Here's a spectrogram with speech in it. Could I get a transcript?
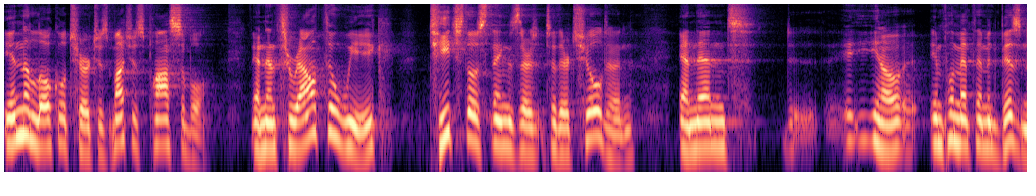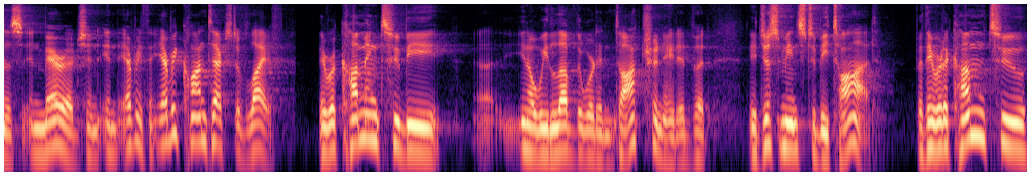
in the local church as much as possible. And then throughout the week, teach those things to their children, and then, you know, implement them in business, in marriage, and in everything, every context of life. They were coming to be, uh, you know, we love the word indoctrinated, but it just means to be taught. But they were to come to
